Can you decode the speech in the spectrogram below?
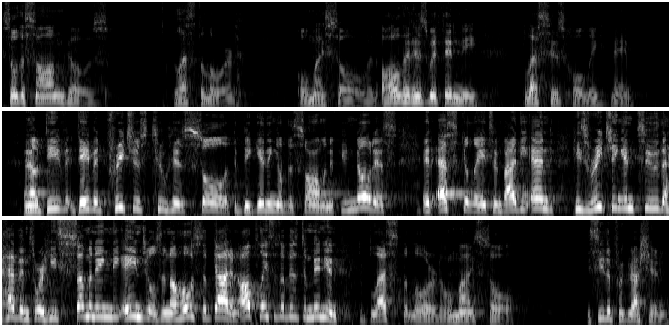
So the song goes Bless the Lord, O my soul, and all that is within me, bless his holy name. And now David preaches to his soul at the beginning of the psalm. And if you notice, it escalates. And by the end, he's reaching into the heavens where he's summoning the angels and the hosts of God in all places of his dominion to bless the Lord, O my soul. You see the progression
